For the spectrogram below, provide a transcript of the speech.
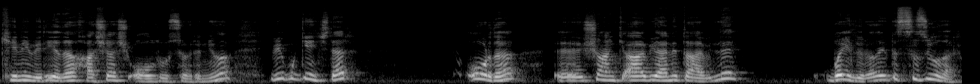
keneveri ya da haşhaş olduğu söyleniyor. Ve bu gençler orada e, şu anki abiyane tabirle bayılıyorlar ya da sızıyorlar.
